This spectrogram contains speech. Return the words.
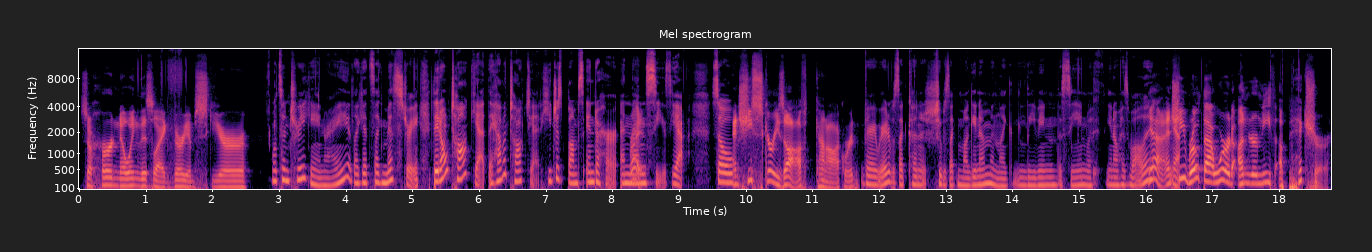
So her knowing this like very obscure. Well, it's intriguing, right? Like it's like mystery. They don't talk yet. They haven't talked yet. He just bumps into her and then sees. Yeah. So And she scurries off, kind of awkward. very weird. It was like kind of she was like mugging him and like leaving the scene with you know his wallet. Yeah, and she wrote that word underneath a picture.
